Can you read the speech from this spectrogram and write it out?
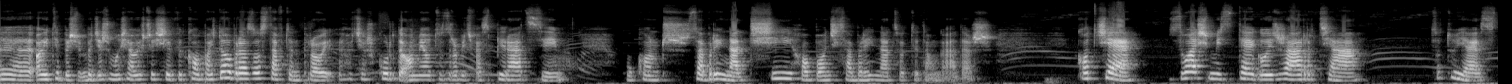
E, oj, ty byś, będziesz musiał jeszcze się wykąpać. Dobra, zostaw ten projekt. Chociaż kurde, on miał to zrobić w aspiracji. Ukończ Sabrina, cicho bądź Sabrina, co ty tam gadasz. Kocie, złaś mi z tego żarcia. Co tu jest?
